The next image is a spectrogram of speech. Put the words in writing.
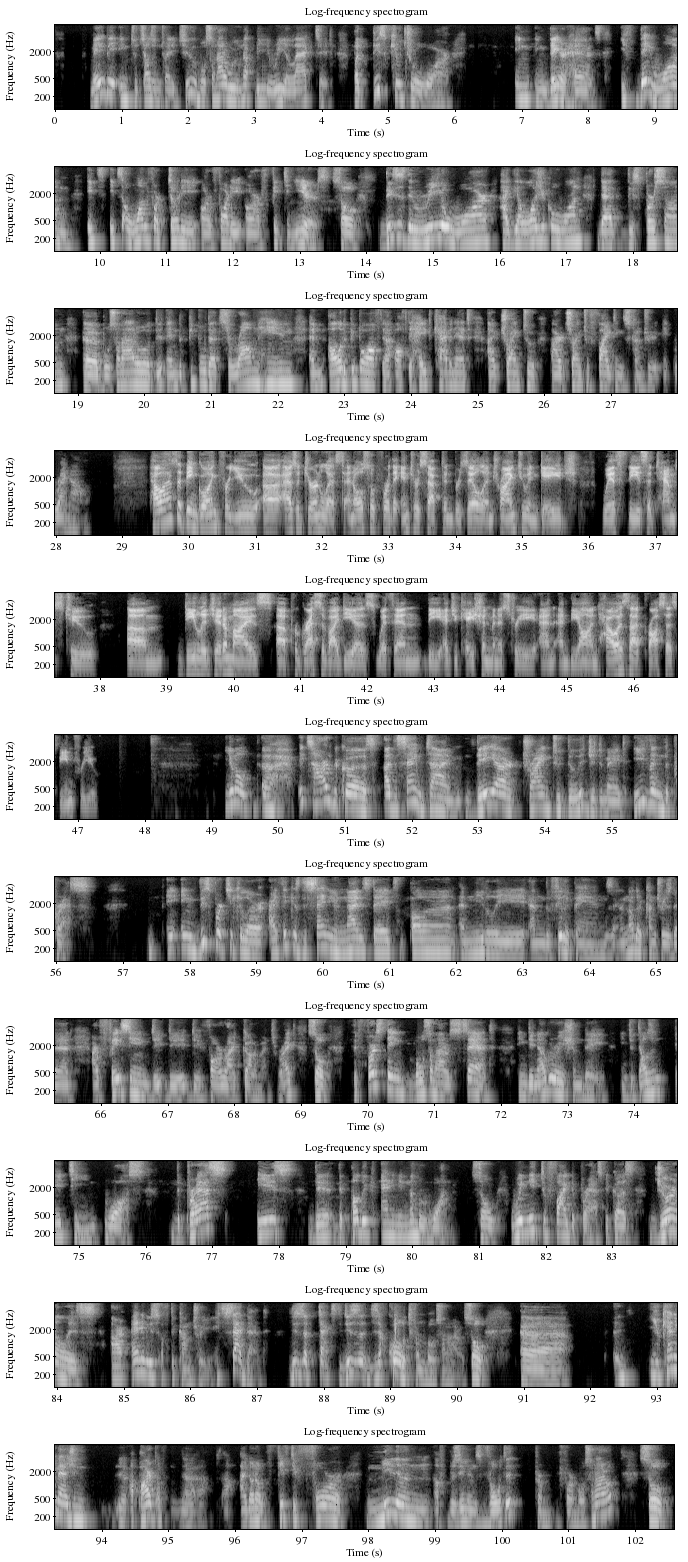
Maybe in 2022 bolsonaro will not be re-elected. But this cultural war in in their heads if they won it's it's a one for 30 or 40 or 15 years. So this is the real war ideological one that this person uh, bolsonaro and the people that surround him and all the people of the of the hate cabinet are trying to are trying to fight in this country right now. How has it been going for you uh, as a journalist and also for the intercept in brazil and trying to engage with these attempts to um, delegitimize uh, progressive ideas within the education ministry and, and beyond. How has that process been for you? You know, uh, it's hard because at the same time, they are trying to delegitimate even the press. In, in, this particular, I think it's the same United States, Poland, and Italy, and the Philippines, and other countries that are facing the, the, the far right government, right? So the first thing Bolsonaro said in the inauguration day in 2018 was the press is the, the public enemy number one. So we need to fight the press because journalists are enemies of the country. He said that. This is a text, this is a, this is a quote from Bolsonaro. So uh, you can imagine a part of, uh, I don't know, 54 million of Brazilians voted from, for Bolsonaro. So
